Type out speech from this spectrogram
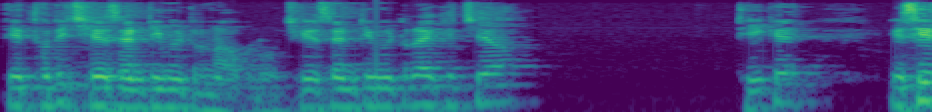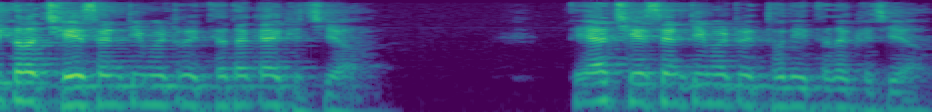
ਤੇ ਇੱਥੋਂ ਦੀ 6 ਸੈਂਟੀਮੀਟਰ ਨਾਪ ਲਓ। 6 ਸੈਂਟੀਮੀਟਰ ਇਹ ਖਿੱਚਿਆ। ਠੀਕ ਹੈ? ਇਸੇ ਤਰ੍ਹਾਂ 6 ਸੈਂਟੀਮੀਟਰ ਇੱਥੇ ਤੱਕ ਇਹ ਖਿੱਚਿਆ। ਤੇ ਇਹ 6 ਸੈਂਟੀਮੀਟਰ ਇੱਥੋਂ ਦੀ ਇੱਥੇ ਤੱਕ ਖਿੱਚਿਆ।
